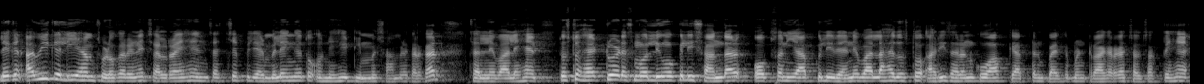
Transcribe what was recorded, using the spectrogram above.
लेकिन अभी के लिए हम छोड़कर इन्हें चल रहे हैं, इनसे अच्छे प्लेयर मिलेंगे तो उन्हें ही टीम में शामिल कर कर चलने वाले हैं। दोस्तों हेड टू हेड स्मॉल लीगों के लिए शानदार ऑप्शन ये आपके लिए रहने वाला है। दोस्तों हरी हरन को आप कैप्टन वाइस कैप्टन ट्राई करके चल सकते हैं,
